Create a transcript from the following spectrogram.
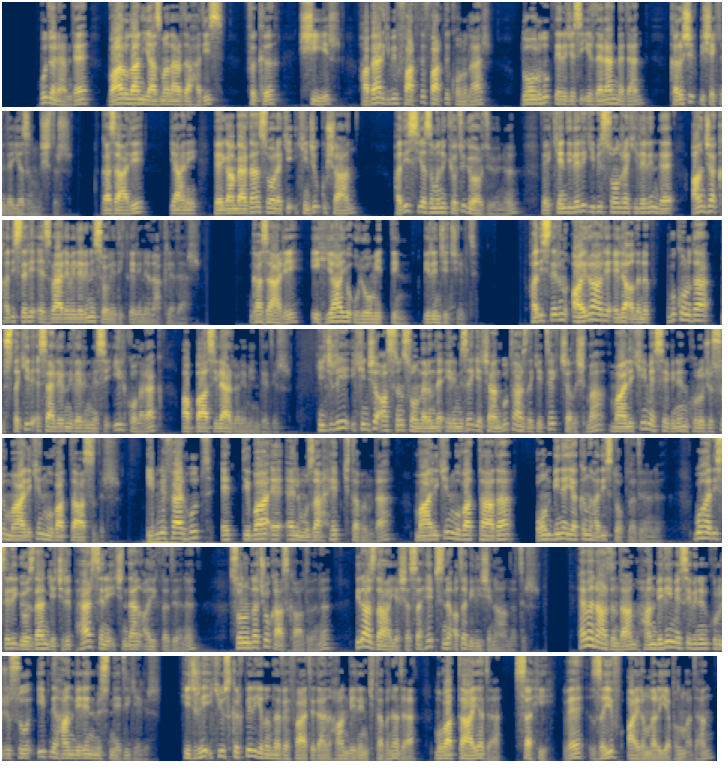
Bu dönemde var olan yazmalarda hadis, fıkıh, şiir, haber gibi farklı farklı konular doğruluk derecesi irdelenmeden karışık bir şekilde yazılmıştır. Gazali, yani peygamberden sonraki ikinci kuşağın hadis yazımını kötü gördüğünü ve kendileri gibi sonrakilerin de ancak hadisleri ezberlemelerini söylediklerini nakleder. Gazali, İhya-i Ulumiddin, 1. cilt. Hadislerin ayrı ayrı ele alınıp bu konuda müstakil eserlerin verilmesi ilk olarak Abbasiler dönemindedir. Hicri 2. asrın sonlarında elimize geçen bu tarzdaki tek çalışma Maliki mezhebinin kurucusu Malik'in Muvatta'sıdır. İbni Ferhud Et-Dibae el-Muzahheb kitabında Malik'in Muvatta'da 10 bine yakın hadis topladığını, bu hadisleri gözden geçirip her sene içinden ayıkladığını, sonunda çok az kaldığını, biraz daha yaşasa hepsini atabileceğini anlatır. Hemen ardından Hanbeli mezhebinin kurucusu İbni Hanbel'in Müsned'i gelir. Hicri 241 yılında vefat eden Hanbel'in kitabına da, Muvatta'ya da sahih ve zayıf ayrımları yapılmadan,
